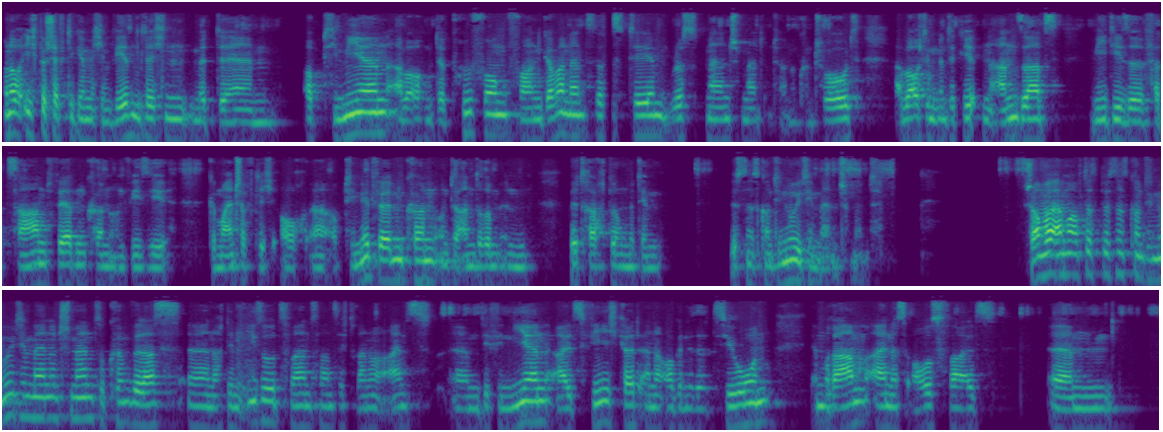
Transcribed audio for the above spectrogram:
Und auch ich beschäftige mich im Wesentlichen mit dem Optimieren, aber auch mit der Prüfung von Governance-Systemen, Risk Management, Internal Controls, aber auch dem integrierten Ansatz, wie diese verzahnt werden können und wie sie gemeinschaftlich auch äh, optimiert werden können, unter anderem in Betrachtung mit dem Business Continuity Management. Schauen wir einmal auf das Business Continuity Management. So können wir das äh, nach dem ISO 22301 äh, definieren als Fähigkeit einer Organisation im Rahmen eines Ausfalls ähm,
